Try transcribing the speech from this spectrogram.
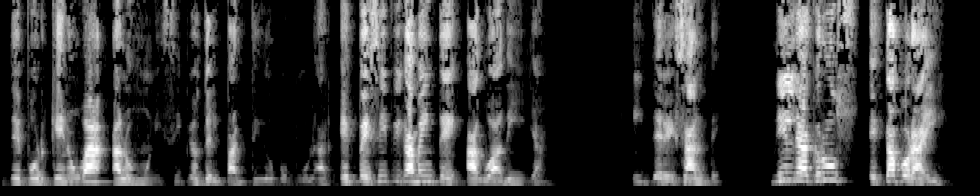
de por qué no va a los municipios del Partido Popular, específicamente a Guadilla. Interesante. Nilda Cruz está por ahí.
